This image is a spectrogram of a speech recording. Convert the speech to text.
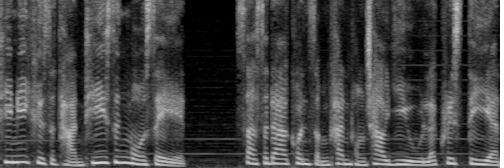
ที่นี่คือสถานที่ซึ่งโมเสสศาสดาคนสำคัญของชาวยิวและคริสเตียน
